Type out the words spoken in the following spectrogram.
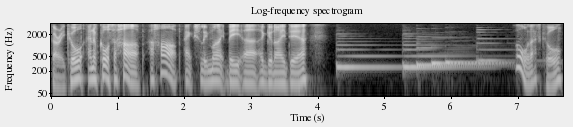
Very cool. And of course, a harp. A harp actually might be uh, a good idea. Oh, that's cool.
